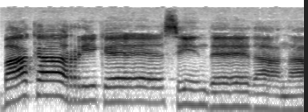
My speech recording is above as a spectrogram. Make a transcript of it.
bakarrik ezin dedana.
